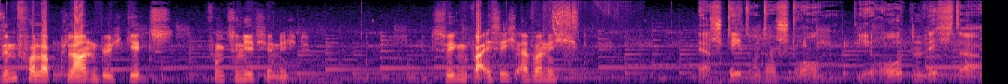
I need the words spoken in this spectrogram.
sinnvoller Plan durchgeht, funktioniert hier nicht. Deswegen weiß ich einfach nicht... Er steht unter Strom. Die roten Lichter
